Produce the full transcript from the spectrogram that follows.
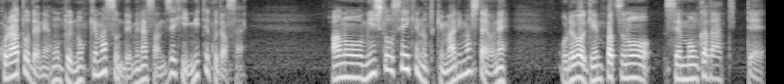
これ後でね、本当に載っけますんで、皆さんぜひ見てください。あの、民主党政権の時もありましたよね。俺は原発の専門家だって言って、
